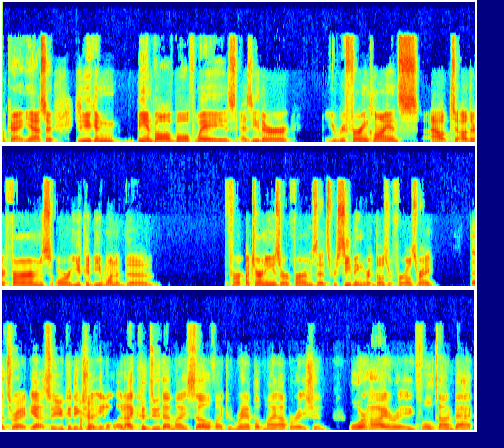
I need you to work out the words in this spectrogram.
Okay. Yeah. So, so you can be involved both ways as either you're referring clients out to other firms, or you could be one of the attorneys or firms that's receiving re- those referrals, right? That's right. Yeah. So you could, okay. you know, and I could do that myself. I could ramp up my operation or hire a full time back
